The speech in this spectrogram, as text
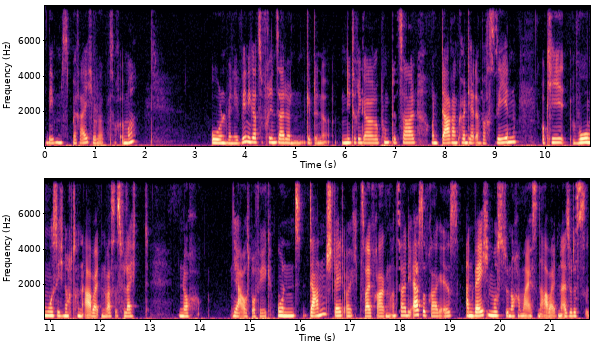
Lebensbereich oder was auch immer. Und wenn ihr weniger zufrieden seid, dann gebt ihr eine niedrigere Punktezahl. Und daran könnt ihr halt einfach sehen, okay, wo muss ich noch dran arbeiten? Was ist vielleicht noch ja, ausbaufähig. Und dann stellt euch zwei Fragen. Und zwar die erste Frage ist, an welchem musst du noch am meisten arbeiten? Also das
